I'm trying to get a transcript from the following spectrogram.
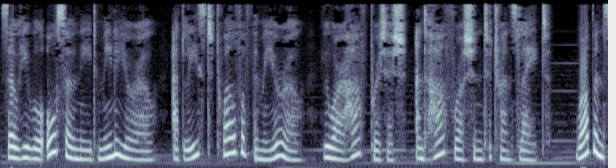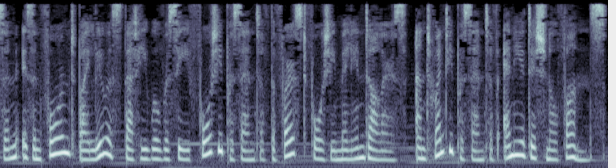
so he will also need Mina Euro, at least 12 of them Euro, who are half British and half Russian to translate. Robinson is informed by Lewis that he will receive 40% of the first $40 million and 20% of any additional funds.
